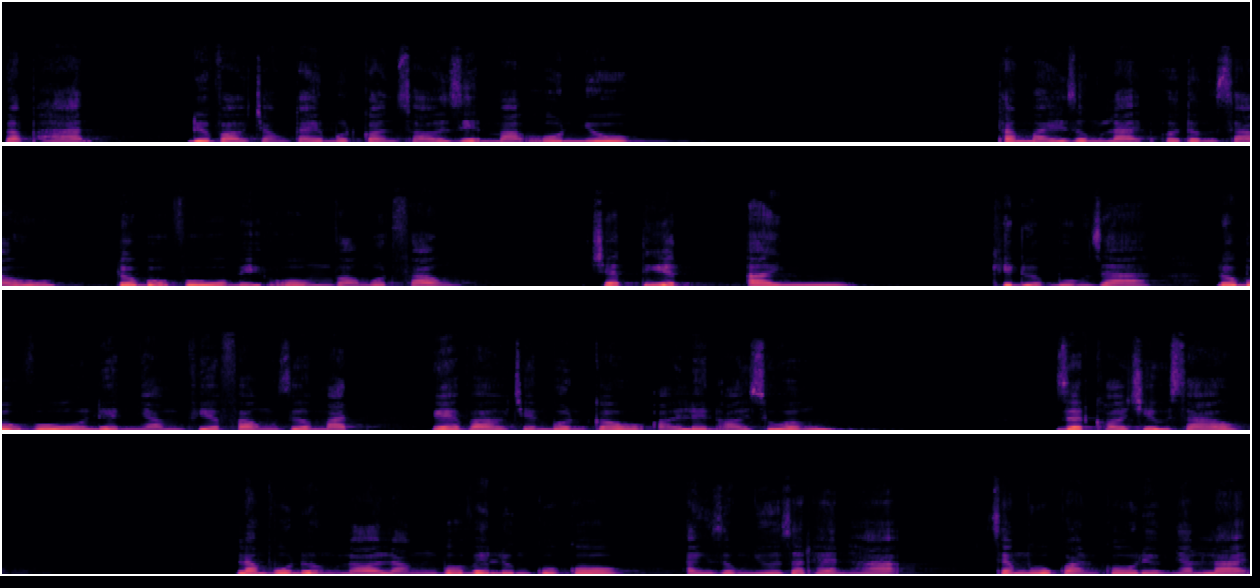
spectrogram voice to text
Gặp hạn, đưa vào trong tay một con sói diện mạo ôn nhu. Thang máy dừng lại ở tầng 6, đầu bộ vũ bị ôm vào một phòng. Chết tiệt, anh... Khi được buông ra, đầu bộ vũ liền nhằm phía phòng rửa mặt, ghé vào trên bồn cầu ói lên ói xuống. Rất khó chịu sao? Làm vũ đường lo lắng vỗ về lưng của cô, anh giống như rất hèn hạ, xem ngũ quan cô đều nhăn lại,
